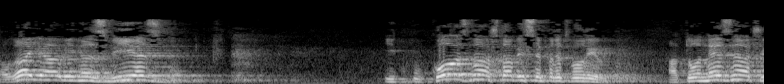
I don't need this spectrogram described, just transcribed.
lajali na zvijezde. I ko zna šta bi se pretvorili? A to ne znači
